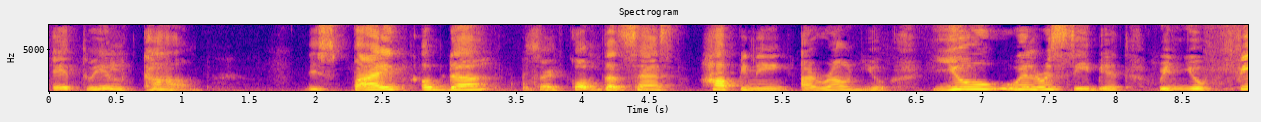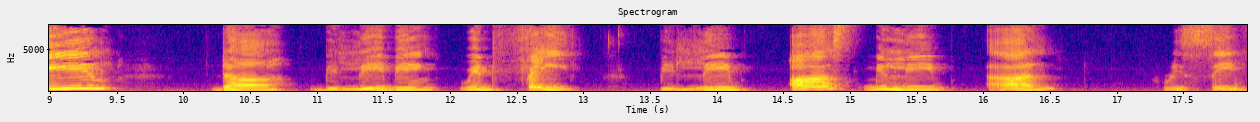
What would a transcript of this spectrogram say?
it will come. Despite of the circumstances happening around you, you will receive it when you feel the believing with faith. Believe, ask, believe, and receive.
